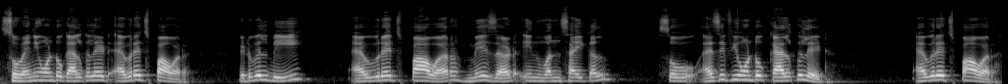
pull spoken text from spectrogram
So when you want to calculate average power, it will be average power measured in one cycle. So as if you want to calculate average power,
